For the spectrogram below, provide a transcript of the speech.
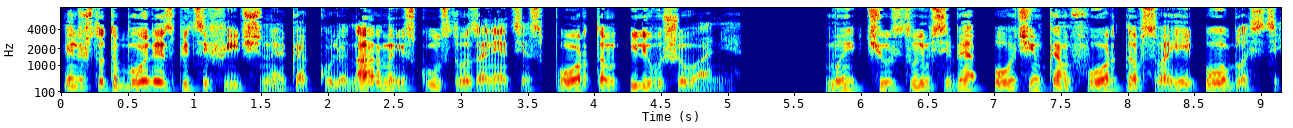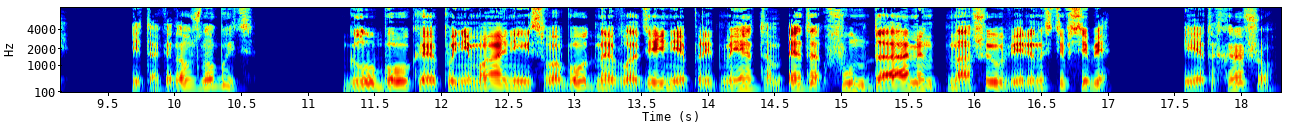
или что-то более специфичное, как кулинарное искусство, занятие спортом или вышивание. Мы чувствуем себя очень комфортно в своей области, и так и должно быть. Глубокое понимание и свободное владение предметом — это фундамент нашей уверенности в себе. И это хорошо.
